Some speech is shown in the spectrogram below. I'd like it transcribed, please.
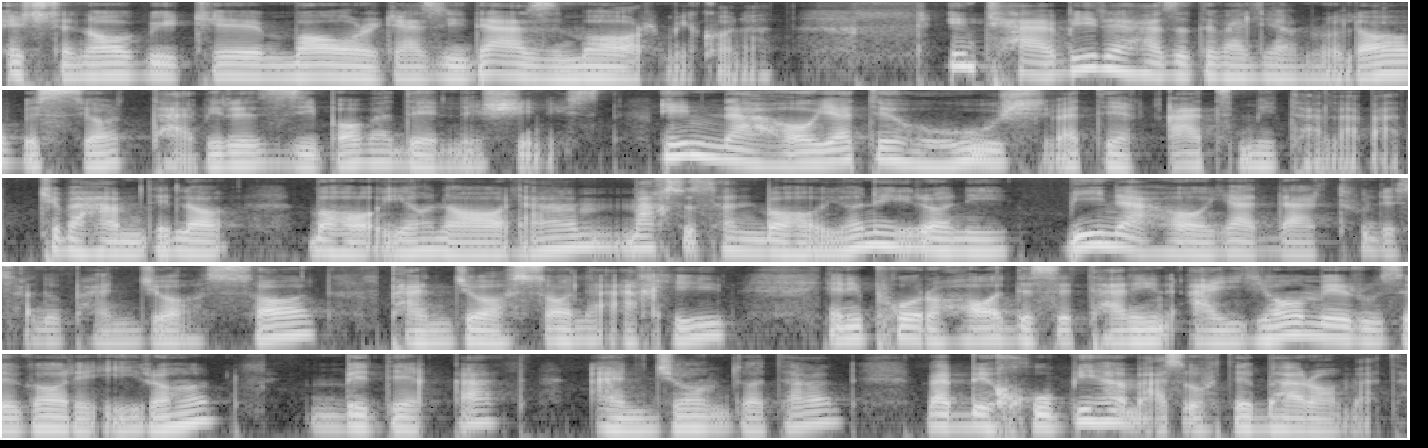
اجتنابی که مار گزیده از مار می کند این تعبیر حضرت ولی امرالله بسیار تعبیر زیبا و دلنشینی است. این نهایت هوش و دقت می طلبد که به همدلا بهاییان عالم مخصوصا بهاییان ایرانی بی نهایت در طول 150 سال 50 سال اخیر یعنی پرحادثه ترین ایام روزگار ایران به دقت انجام دادن و به خوبی هم از عهده برآمدن.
